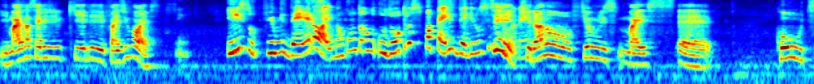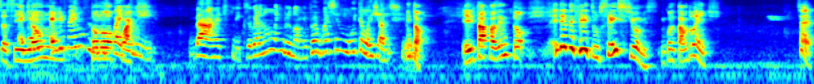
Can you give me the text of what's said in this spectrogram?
E mais a série de- que ele faz de voz. Sim. Isso, filmes de herói, não contando os outros papéis dele no Sim, cinema, né? tirando filmes mais é, cults, assim, É não. ele, ele fez um filme do Spike. Lee da Netflix, agora eu não lembro o nome, foi, mas foi muito elogiado esse filme. Então, ele tá fazendo. Então, ele deve ter feito uns seis filmes enquanto tava doente. Sério,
